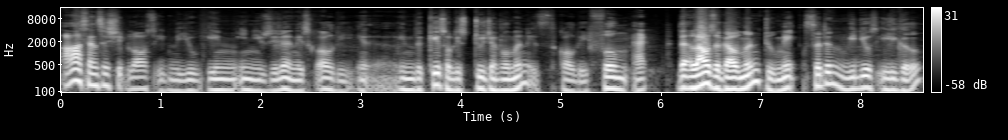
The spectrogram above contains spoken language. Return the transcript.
are censorship laws in the U, in in New Zealand. It's called the in, in the case of these two gentlemen, it's called the Film Act that allows the government to make certain videos illegal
